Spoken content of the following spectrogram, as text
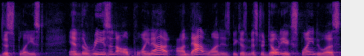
displaced. And the reason I'll point out on that one is because Mr. Doty explained to us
